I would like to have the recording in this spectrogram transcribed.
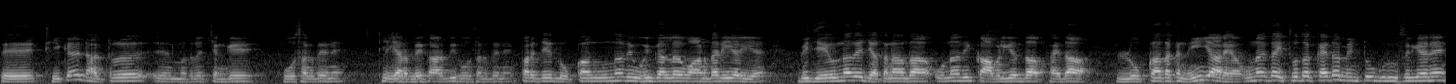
ਤੇ ਠੀਕ ਹੈ ਡਾਕਟਰ ਮਤਲਬ ਚੰਗੇ ਹੋ ਸਕਦੇ ਨੇ ਤਜਰਬੇਕਾਰ ਵੀ ਹੋ ਸਕਦੇ ਨੇ ਪਰ ਜੇ ਲੋਕਾਂ ਨੂੰ ਉਹਨਾਂ ਦੇ ਉਹੀ ਗੱਲ ਇਮਾਨਦਾਰੀ ਵਾਲੀ ਹੈ ਵੀ ਜੇ ਉਹਨਾਂ ਦੇ ਯਤਨਾਂ ਦਾ ਉਹਨਾਂ ਦੀ ਕਾਬਲੀਅਤ ਦਾ ਫਾਇਦਾ ਲੋਕਾਂ ਤੱਕ ਨਹੀਂ ਜਾ ਰਿਹਾ ਉਹਨਾਂ ਨੇ ਤਾਂ ਇੱਥੋਂ ਤੱਕ ਕਹਿਤਾ ਮਿੰਟੂ ਗੁਰੂਸਰੀਆ ਨੇ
